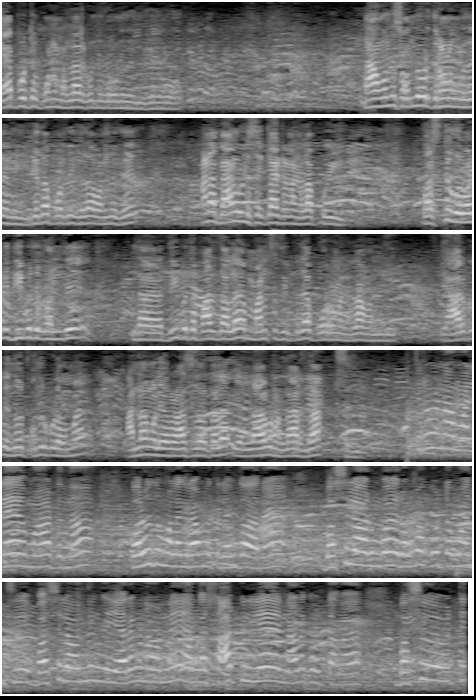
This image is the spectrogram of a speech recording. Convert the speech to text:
கேப் விட்டு போனால் நல்லா இருக்கும்னு தோணுது எனக்கு நான் வந்து சொந்த ஒரு திருவண்ணாமலை தான் எனக்கு. இங்கே தான் போகிறது இங்கே தான் வந்தது ஆனால் பெங்களூரில் செட்டில் ஆகிட்டோம் நாங்கள்லாம் போய். வருஷத்துக்கு ஒரு வாட்டி தீபத்துக்கு வந்து இந்த தீபத்தை பார்த்ததால மனசு திருப்பி தான் போகிறோம் நாங்கள்லாம் வந்து. யாருக்கும் எந்த ஒரு தொந்தரவு கூடாம அண்ணாமலையோட ஆசீர்வாதத்தால் எல்லாரும் நல்லா இருந்தா சரி. திருவண்ணாமலை மாவட்டம் தான் பருவதமலை கிராமத்துலேருந்து வரேன் பஸ்ஸில் வரும்போது ரொம்ப கூட்டமாக இருந்துச்சு. பஸ்ஸில் வந்து இங்கே இறங்கின உடனே அங்கே ஸ்டார்டிங்லேயே நடக்க விட்டாங்க. பஸ்ஸு விட்டு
